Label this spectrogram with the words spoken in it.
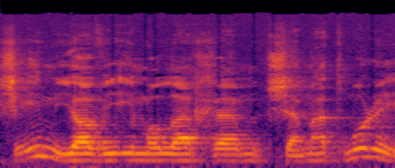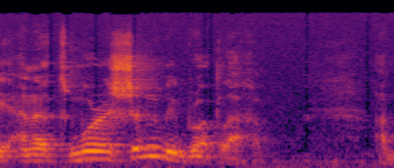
Sheim yavi imo lechem shemat muri, and a tmura shouldn't be brought lechem. And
